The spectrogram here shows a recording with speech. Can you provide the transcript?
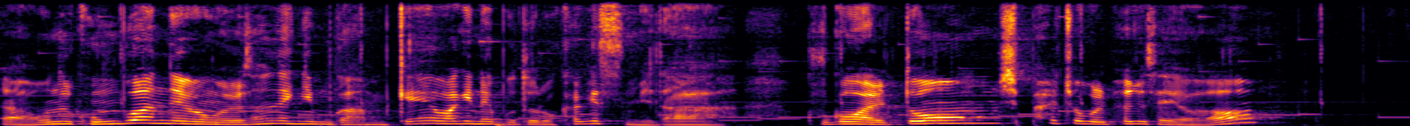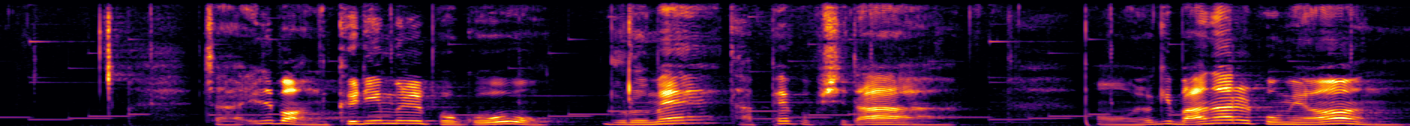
자, 오늘 공부한 내용을 선생님과 함께 확인해 보도록 하겠습니다. 국어 활동 18쪽을 펴주세요. 자, 1번 그림을 보고 물음에 답해 봅시다. 어, 여기 만화를 보면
